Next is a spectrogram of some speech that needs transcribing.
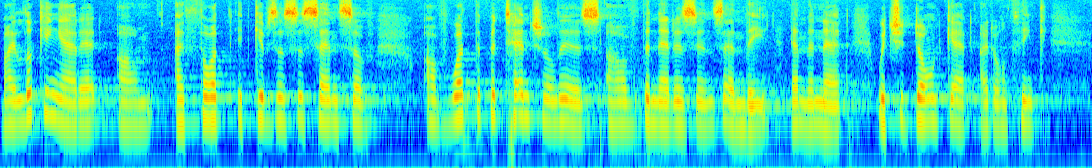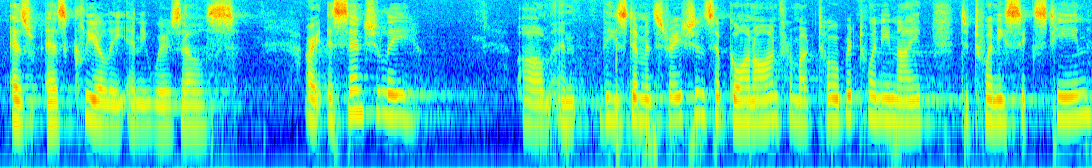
by looking at it, um, I thought it gives us a sense of, of what the potential is of the netizens and the, and the net, which you don't get, I don't think, as, as clearly anywhere else. All right, essentially, um, and these demonstrations have gone on from October 29th to 2016.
